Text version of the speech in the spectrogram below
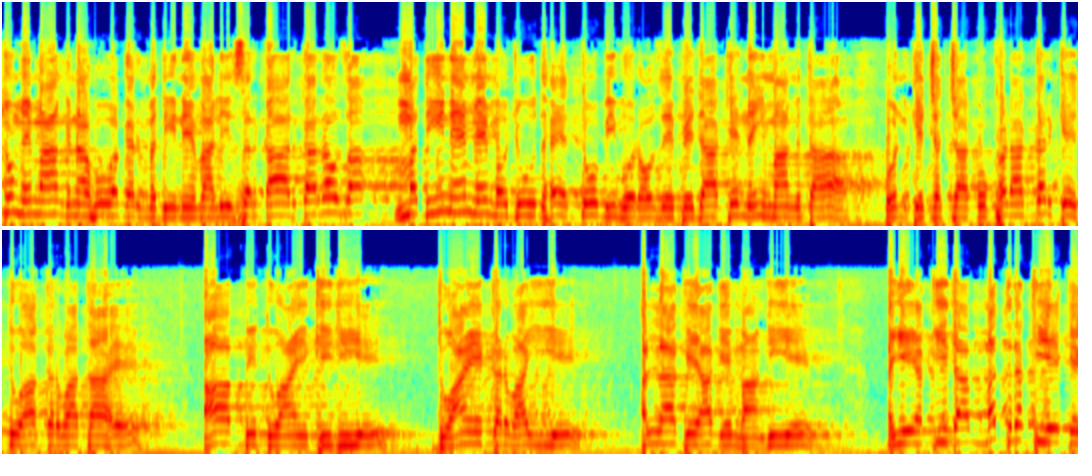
تمہیں مانگنا ہو اگر مدینے والی سرکار کا روزہ مدینے میں موجود ہے تو بھی وہ روزے پہ جا کے نہیں مانگتا۔ ان کے چچا کو کھڑا کر کے دعا کرواتا ہے۔ آپ بھی دعائیں کیجیے، دعائیں کروائیے، اللہ کے آگے مانگیے۔ یہ عقیدہ مت رکھیے کہ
